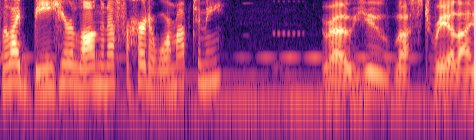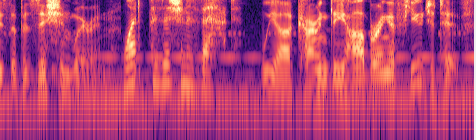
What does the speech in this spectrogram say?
Will I be here long enough for her to warm up to me? Rho, you must realize the position we're in. What position is that? We are currently harboring a fugitive.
